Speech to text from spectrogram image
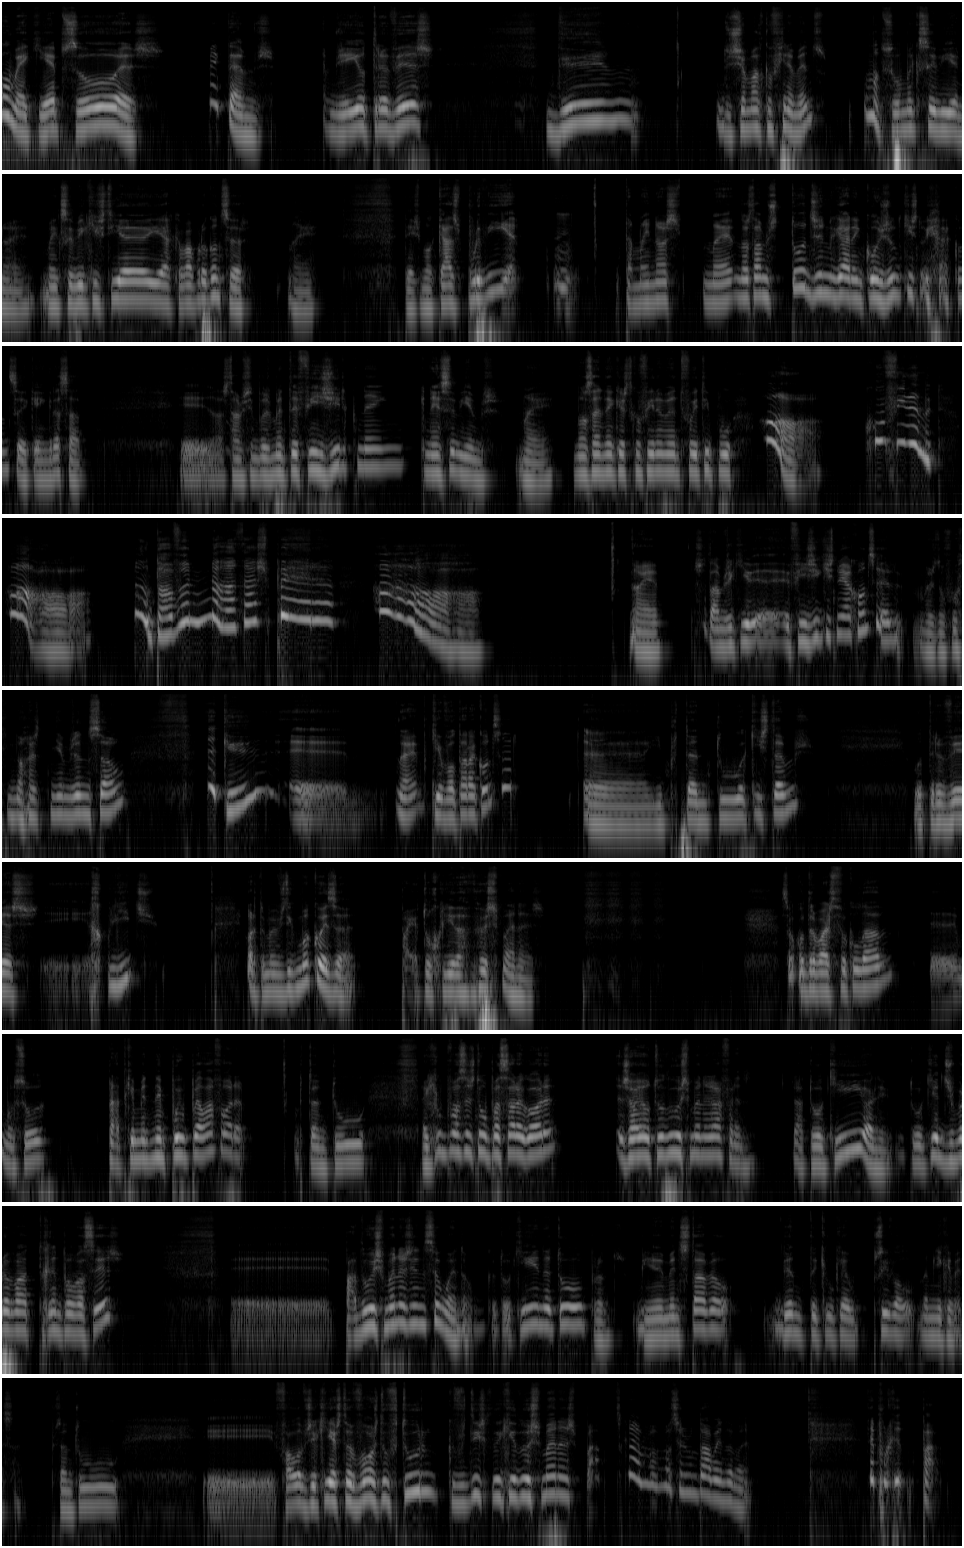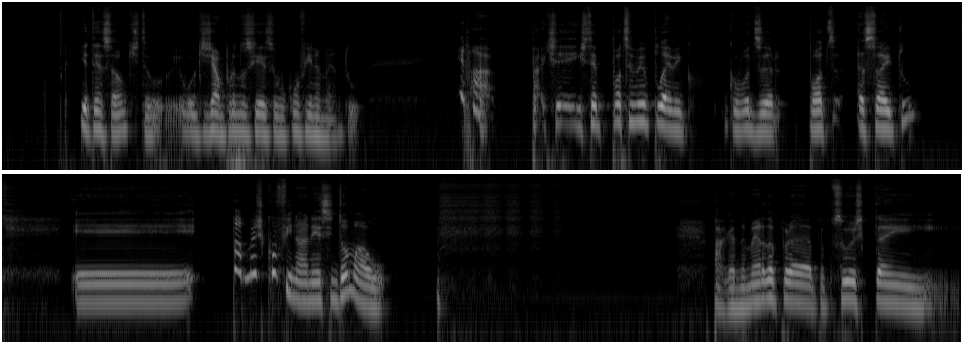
Como é que é, pessoas? Como é que estamos? Estamos aí outra vez de. do chamado confinamento? Uma pessoa meio que sabia, não é? Meio que sabia que isto ia, ia acabar por acontecer, não é? 10 mil casos por dia. Hum, também nós, não é? Nós estávamos todos a negar em conjunto que isto não ia acontecer, que é engraçado. É, nós estávamos simplesmente a fingir que nem, que nem sabíamos, não é? Não sentem que este confinamento foi tipo, oh, confinamento, oh, não estava nada à espera, oh. Não é? Só estávamos aqui a, fingir que isto não ia acontecer, mas no fundo nós tínhamos a noção de que, é, não é? de que ia voltar a acontecer. Uh, e portanto, aqui estamos, outra vez eh, recolhidos. Agora também vos digo uma coisa: pá, eu estou recolhido há duas semanas. Só com trabalhos de faculdade, uma pessoa praticamente nem põe o pé lá fora. Portanto, aquilo que vocês estão a passar agora, já eu estou duas semanas à frente. Já estou aqui, olhem, estou aqui a desbravar terreno para vocês. É, pá, duas semanas ainda se aguentam. Que eu estou aqui ainda estou, pronto, minimamente estável dentro daquilo que é possível na minha cabeça. Portanto, é, fala-vos aqui esta voz do futuro que vos diz que daqui a duas semanas, pá, se calhar vocês não estão bem também. Até porque, pá, e atenção, que isto eu aqui já me pronunciei sobre o confinamento. É pá, é, isto é, pode ser meio polémico, o que eu vou dizer. Pode, aceito. É, pá, mas confinar nem é assim tão mau. pá, grande merda para, para pessoas que têm.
